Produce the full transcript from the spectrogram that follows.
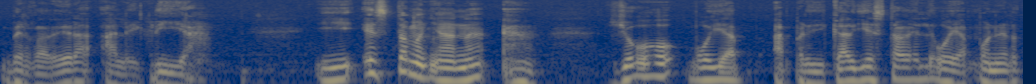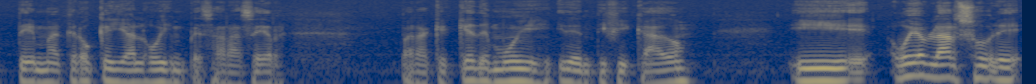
verdadera alegría. Y esta mañana yo voy a a predicar y esta vez le voy a poner tema, creo que ya lo voy a empezar a hacer para que quede muy identificado. Y voy a hablar sobre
